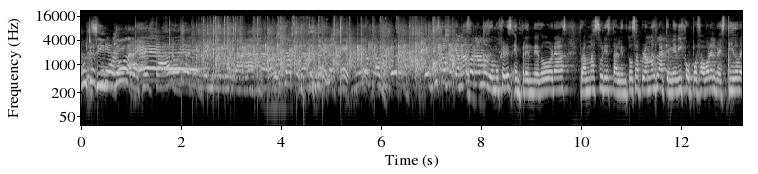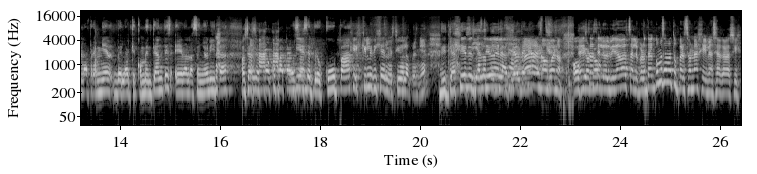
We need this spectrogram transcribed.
mucho en Sin Vega, duda. y aquí está. Muy. Qué gusto, porque además hablamos de mujeres emprendedoras, pero además Suri es talentosa, pero además la que me dijo, por favor, el vestido de la premier de la que comenté antes era la señorita. O sea, se preocupa también. O sea, se preocupa. ¿Qué, qué le dije del vestido de la premier? Ya tienes Sí, ya lo vestido de demás. Ah, no, bueno. Obvio a esta no. se le olvidaba, hasta le preguntaban, ¿cómo se llama tu personaje? Y me hacía cara así.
